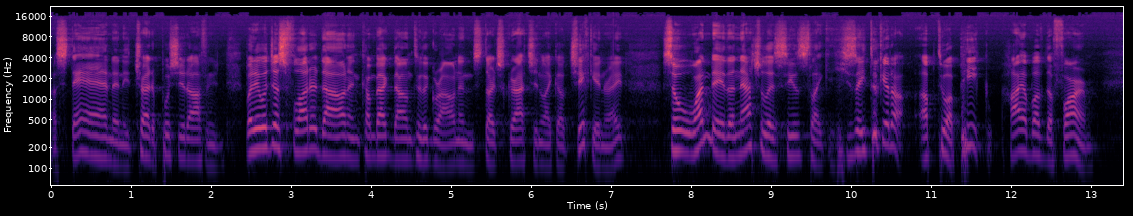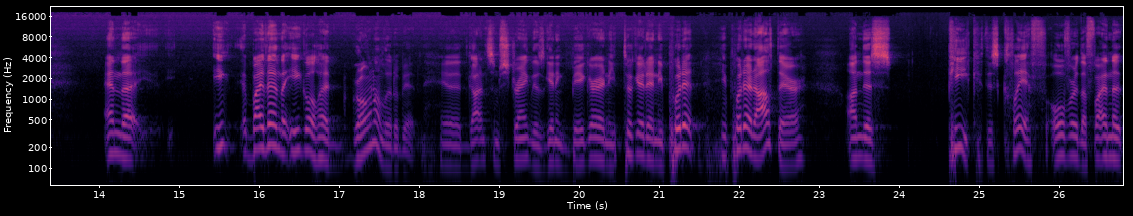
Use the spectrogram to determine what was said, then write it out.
a stand and he tried to push it off and, but it would just flutter down and come back down to the ground and start scratching like a chicken right so one day the naturalist he was like he said he took it up to a peak high above the farm and the by then the eagle had grown a little bit it had gotten some strength. It was getting bigger, and he took it and he put it he put it out there on this peak, this cliff over the fire, and the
